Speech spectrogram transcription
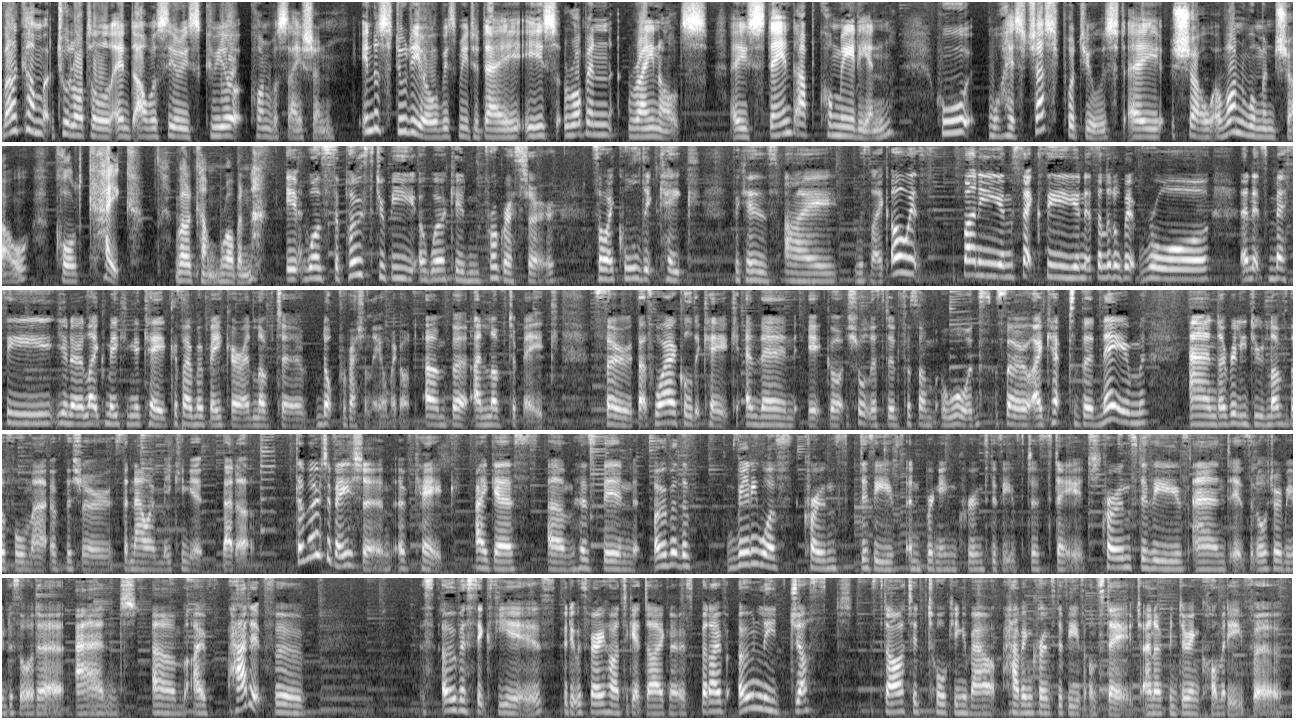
Welcome to Lotl and our series Queer Conversation. In the studio with me today is Robyn Reynolds, a stand up comedian who has just produced a show, a one woman show called Cake. Welcome, Robyn. It was supposed to be a work in progress show, so I called it Cake because I was like, oh, it's funny and sexy and it's a little bit raw and it's messy, you know, like making a cake because I'm a baker. I love to, not professionally, oh my god, um, but I love to bake. So that's why I called it Cake. And then it got shortlisted for some awards. So I kept the name and I really do love the format of the show. So now I'm making it better. The motivation of Cake, I guess, um, has been over the really was Crohn's disease and bringing Crohn's disease to stage. Crohn's disease, and it's an autoimmune disorder, and um, I've had it for over six years, but it was very hard to get diagnosed. But I've only just started talking about having Crohn's disease on stage, and I've been doing comedy for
